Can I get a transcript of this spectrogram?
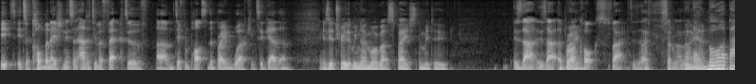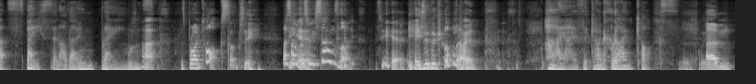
it's it's a combination. It's an additive effect of um, different parts of the brain working together. Is it true that we know more about space than we do Is that is that a Brian Cox fact? Is it? uh, something like We know yeah. more about space than our own brain. Wasn't that That's Brian Cox. Coxie? That's, how, that's what he sounds like. Yeah. yeah, he's in the corner. Brian. Hi, Isaac. I'm Brian Cox. Um,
